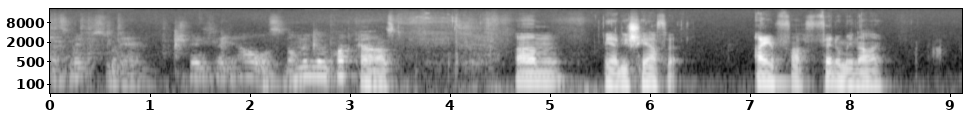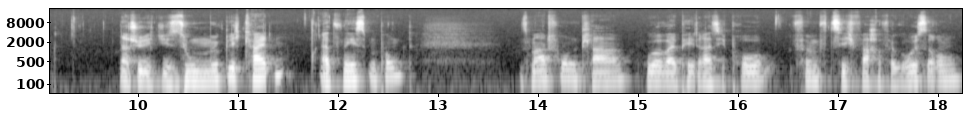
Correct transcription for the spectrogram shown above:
was möchtest du denn? Ich sperre dich gleich aus. Noch mit einem Podcast. Ähm, ja, die Schärfe. Einfach phänomenal. Natürlich die Zoom-Möglichkeiten als nächsten Punkt. Smartphone, klar, Huawei P30 Pro, 50-fache Vergrößerung.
